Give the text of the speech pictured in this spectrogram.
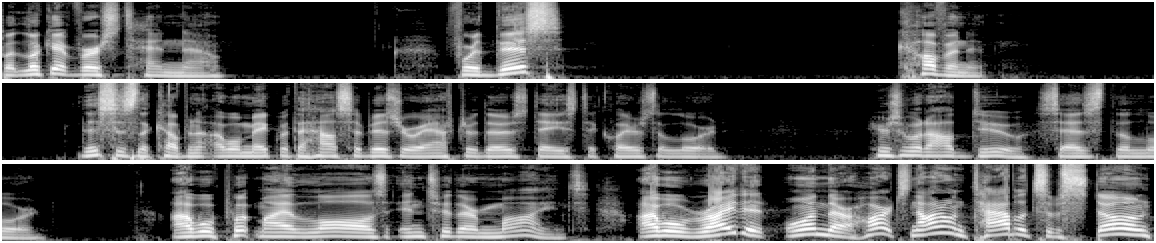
But look at verse 10 now. For this covenant, this is the covenant I will make with the house of Israel after those days, declares the Lord. Here's what I'll do, says the Lord. I will put my laws into their minds. I will write it on their hearts, not on tablets of stone,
